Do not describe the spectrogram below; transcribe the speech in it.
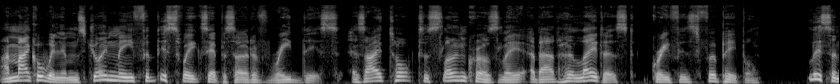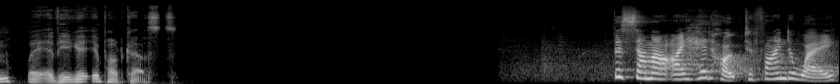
I'm Michael Williams. Join me for this week's episode of Read This as I talk to Sloane Crosley about her latest, Grief is for People. Listen wherever you get your podcasts. This summer, I had hoped to find a way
